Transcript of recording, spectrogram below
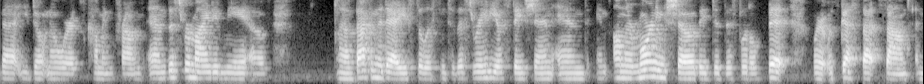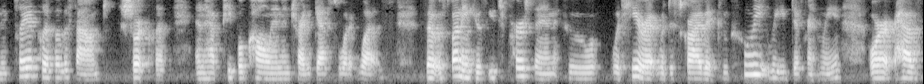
that you don't know where it's coming from. And this reminded me of uh, back in the day, I used to listen to this radio station, and in, on their morning show, they did this little bit where it was guess that sound, and they play a clip of a sound, short clip, and have people call in and try to guess what it was. So it was funny because each person who would hear it would describe it completely differently, or have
